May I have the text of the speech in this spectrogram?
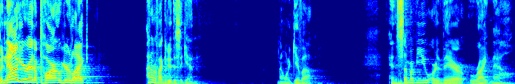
But now you're at a part where you're like, I don't know if I can do this again. And I want to give up. And some of you are there right now.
